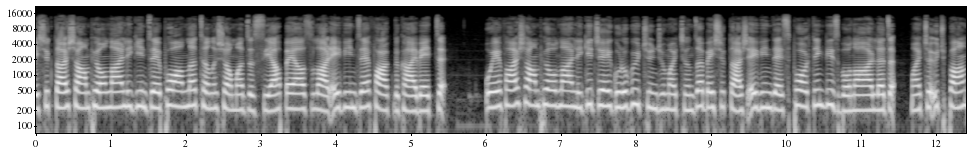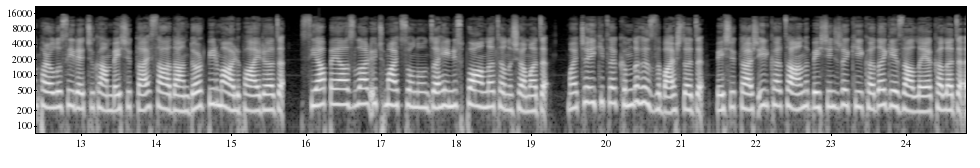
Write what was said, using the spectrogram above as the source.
Beşiktaş Şampiyonlar Ligi'nde puanla tanışamadı. Siyah beyazlılar evinde farklı kaybetti. UEFA Şampiyonlar Ligi C grubu 3. maçında Beşiktaş evinde Sporting Lisbon'u ağırladı. Maça 3 puan parolası ile çıkan Beşiktaş sahadan 4-1 mağlup ayrıldı. Siyah beyazlılar 3 maç sonunda henüz puanla tanışamadı. Maça iki takım da hızlı başladı. Beşiktaş ilk hatağını 5. dakikada Gezal'la yakaladı.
